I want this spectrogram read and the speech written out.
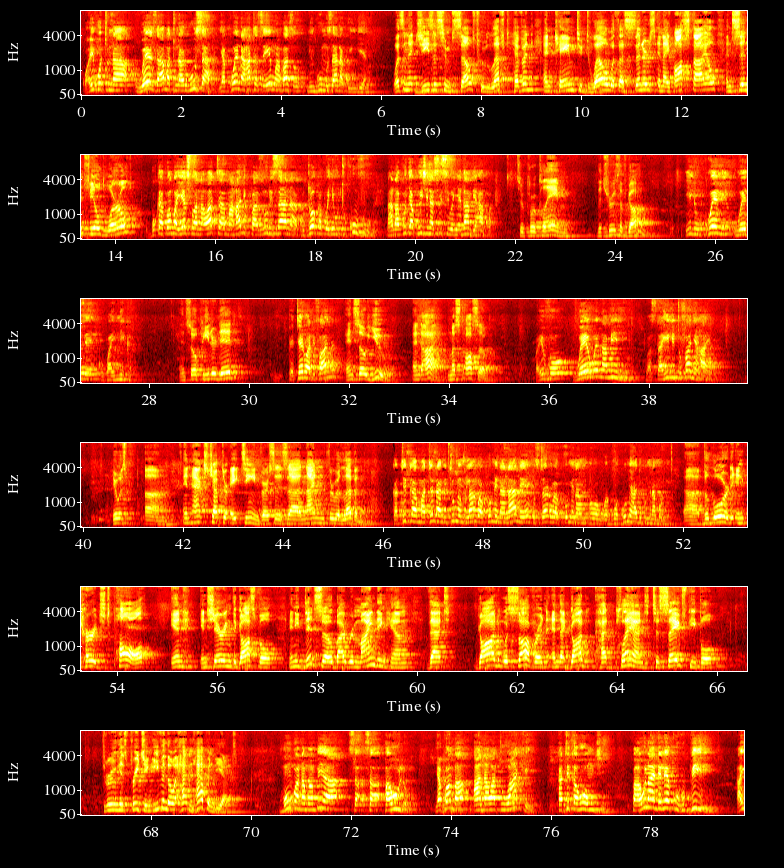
Kwa hivyo tunaweza ama tuna ruhusa ya kwenda hata sehemu ambazo ni ngumu sana kuingia. Wasn't it Jesus himself who left heaven and came to dwell with us sinners in a hostile and sin filled world? Kumbuka kwamba Yesu anawacha mahali pazuri sana kutoka kwenye utukufu na anakuja kuishi na sisi wenye dhambi hapa. to proclaim the truth of God. ili ukweli uweze kubainika. And so Peter did, Petero alifanya, and so you and I must also. kwa hivyo wewe na mimi twastahili tufanye hayo. It was um, in Acts chapter 18, verses uh, 9 through 11. Katika Matendo ya Mitume mlango wa kumi na nane mstari wa kumi na wa wa kumi hadi kumi na moja Uh, the Lord encouraged Paul in, in sharing the gospel, and he did so by reminding him that God was sovereign and that God had planned to save people through his preaching, even though it hadn't happened yet. Mungu anamwambia sa, sa Paulo ya kwamba ana watu wake katika huo mji. Paulo aendelee kuhubiri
